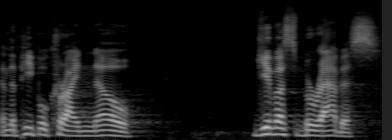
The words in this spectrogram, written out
And the people cry, No, give us Barabbas.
